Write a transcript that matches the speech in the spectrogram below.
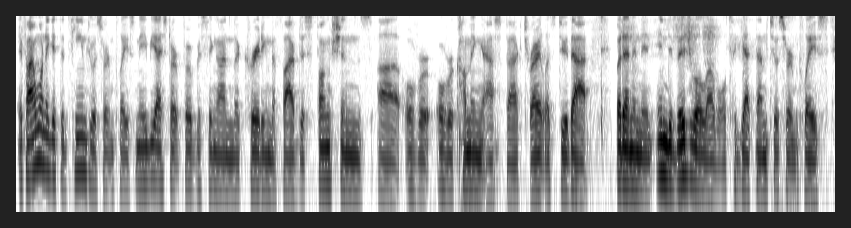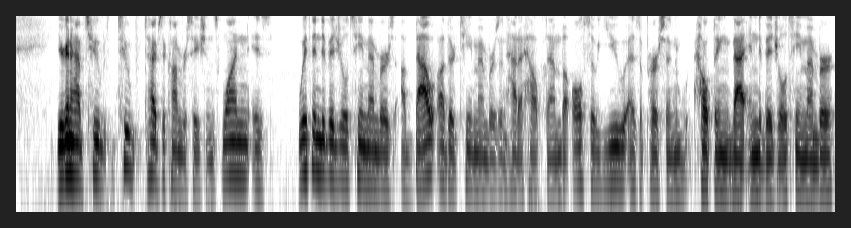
if I want to get the team to a certain place, maybe I start focusing on the creating the five dysfunctions uh, over overcoming aspect, right? Let's do that. But at an individual level, to get them to a certain place, you're going to have two two types of conversations. One is with individual team members about other team members and how to help them, but also you as a person helping that individual team member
